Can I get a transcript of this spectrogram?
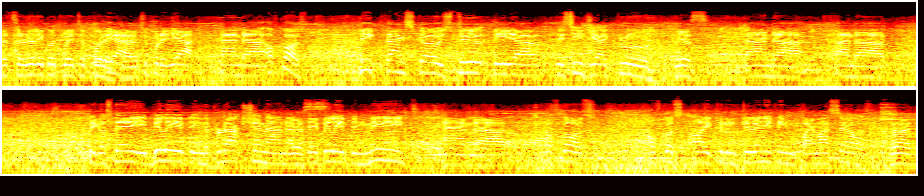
That's a really good way to put it. yeah right? to put it yeah. And uh, of course, big thanks goes to the uh, the CGI crew Yes. and uh, and uh, because they believed in the production and uh, Yes. they believed in me and uh, of course of course I couldn't do anything by myself Right.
